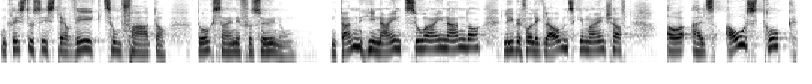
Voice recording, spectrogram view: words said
und Christus ist der Weg zum Vater durch seine Versöhnung. Und dann hinein zueinander, liebevolle Glaubensgemeinschaft, aber als Ausdruck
